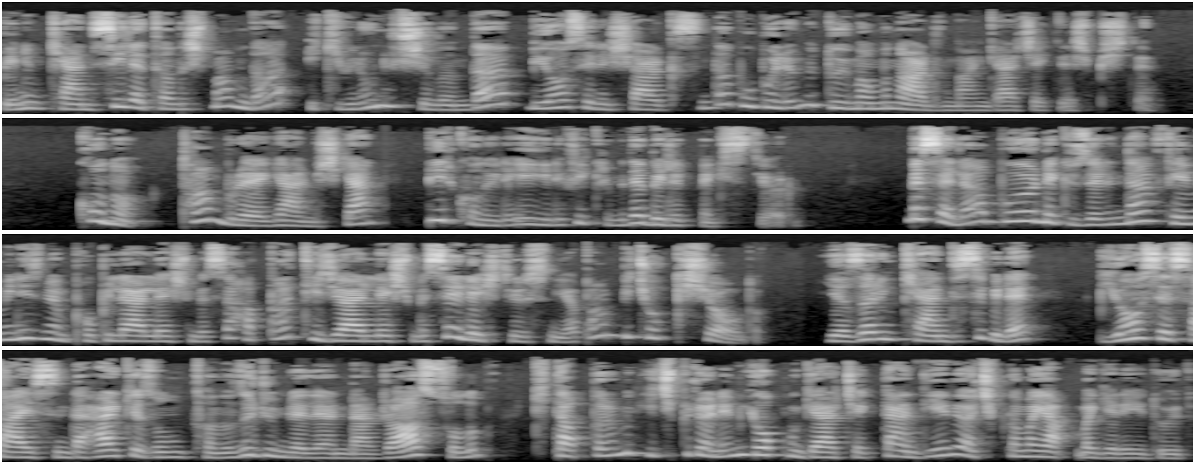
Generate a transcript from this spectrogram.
Benim kendisiyle tanışmam da 2013 yılında Beyoncé'nin şarkısında bu bölümü duymamın ardından gerçekleşmişti. Konu tam buraya gelmişken bir konuyla ilgili fikrimi de belirtmek istiyorum. Mesela bu örnek üzerinden feminizmin popülerleşmesi hatta ticarileşmesi eleştirisini yapan birçok kişi oldu. Yazarın kendisi bile Beyoncé sayesinde herkes onu tanıdığı cümlelerinden rahatsız olup kitaplarımın hiçbir önemi yok mu gerçekten diye bir açıklama yapma gereği duydu.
